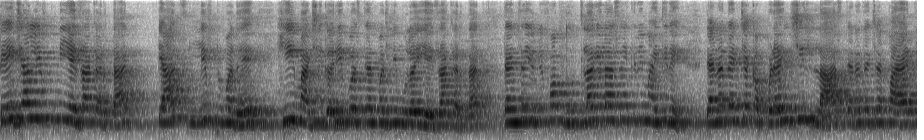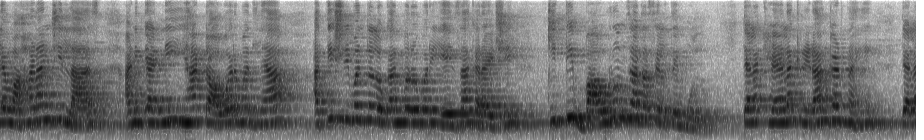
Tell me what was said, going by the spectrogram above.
ते ज्या लिफ्टनी ये जा करतात त्याच लिफ्टमध्ये ही माझी गरीब वस्त्यांमधली मुलं ये जा करतात. त्यांचा युनिफॉर्म धुतला गेला असेल की नाही माहिती नाही. त्यांना त्यांच्या कपड्यांची लाज त्यांना त्यांच्या पायातल्या वाहनांची लाज आणि त्यांनी ह्या टॉवरमधल्या अतिश्रीमंत लोकांबरोबर ये जा करायची. किती बावरून जात असेल ते मूल. त्याला खेळायला क्रीडांगण नाही त्याला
